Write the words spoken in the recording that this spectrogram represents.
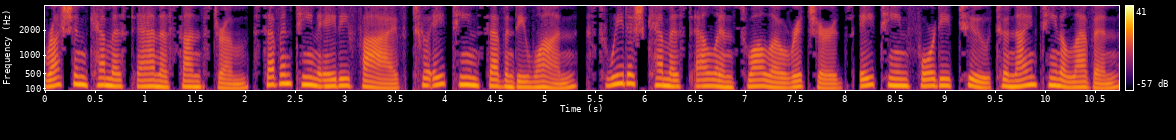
Russian chemist Anna Sundström (1785–1871), Swedish chemist Ellen Swallow Richards (1842–1911),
